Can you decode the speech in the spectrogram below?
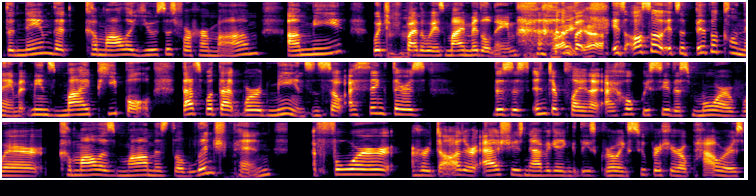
the name that Kamala uses for her mom, Ami, which mm-hmm. by the way is my middle name, right, but yeah. it's also it's a biblical name. It means my people. That's what that word means. And so, I think there's there's this interplay, and I hope we see this more, where Kamala's mom is the linchpin for her daughter as she's navigating these growing superhero powers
